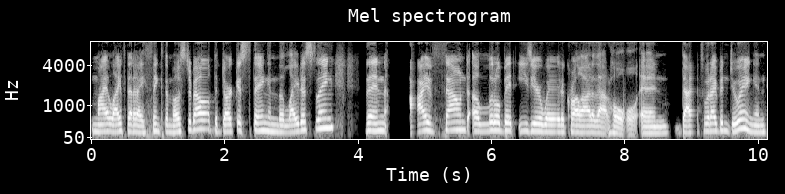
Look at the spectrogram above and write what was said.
my life that I think the most about, the darkest thing and the lightest thing, then I've found a little bit easier way to crawl out of that hole. And that's what I've been doing. And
